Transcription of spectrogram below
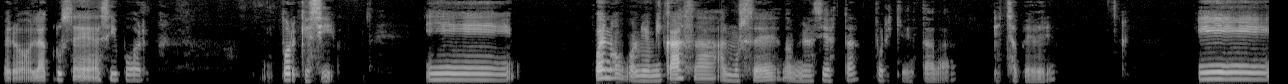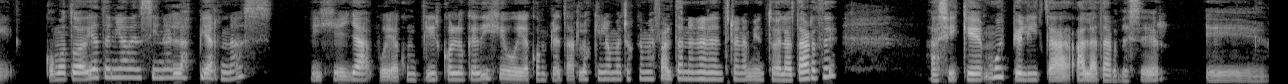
pero la crucé así por porque sí. Y bueno, volví a mi casa, almorcé, dormí una siesta porque estaba hecha pebre. Y como todavía tenía benzina en las piernas, dije ya, voy a cumplir con lo que dije, voy a completar los kilómetros que me faltan en el entrenamiento de la tarde. Así que muy piolita al atardecer. Eh,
